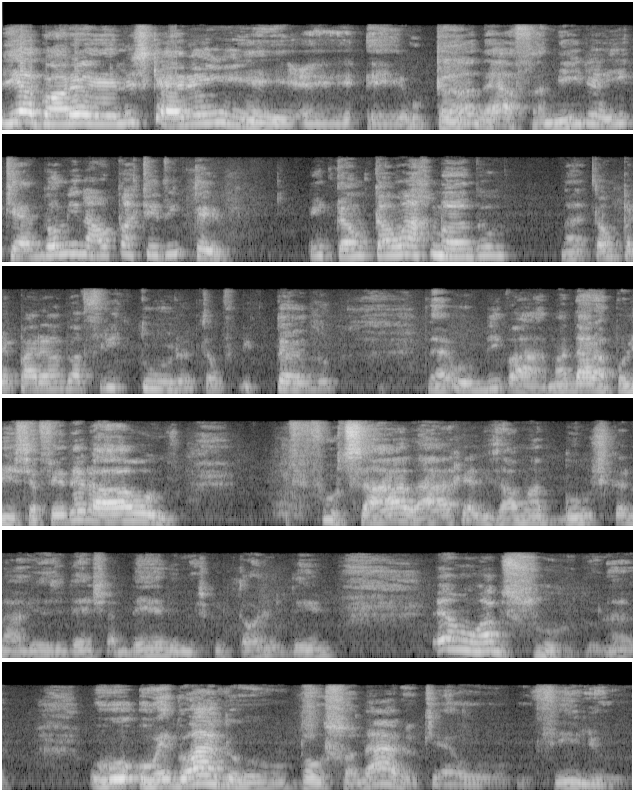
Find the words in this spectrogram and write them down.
E agora eles querem, é, é, o clã, né, a família, e quer dominar o partido inteiro. Então estão armando, né, estão preparando a fritura, estão fritando né, o Bivar. Mandaram a Polícia Federal, fuçar lá, realizar uma busca na residência dele, no escritório dele. É um absurdo. Né? O, o Eduardo Bolsonaro, que é o, o filho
